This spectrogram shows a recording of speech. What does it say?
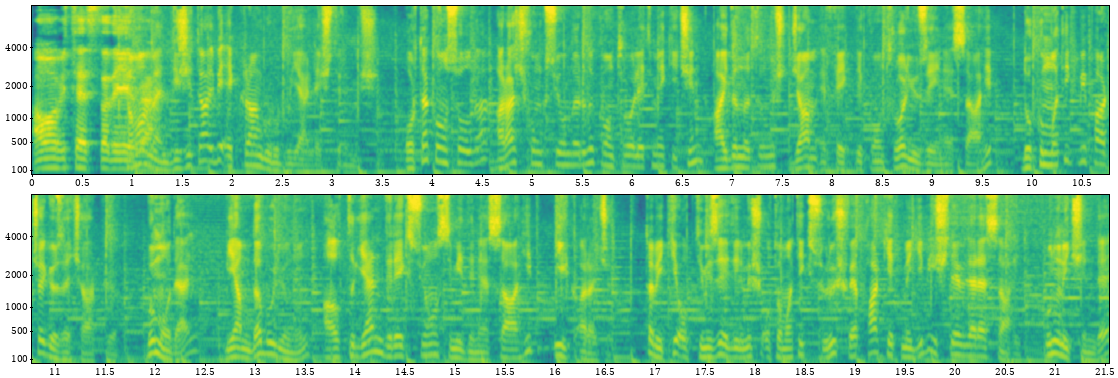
Ama bir Tesla değil. Tamamen dijital bir ekran grubu yerleştirilmiş. Orta konsolda araç fonksiyonlarını kontrol etmek için aydınlatılmış cam efektli kontrol yüzeyine sahip dokunmatik bir parça göze çarpıyor. Bu model BMW'nun altıgen direksiyon simidine sahip ilk aracı. Tabii ki optimize edilmiş otomatik sürüş ve park etme gibi işlevlere sahip. Bunun içinde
